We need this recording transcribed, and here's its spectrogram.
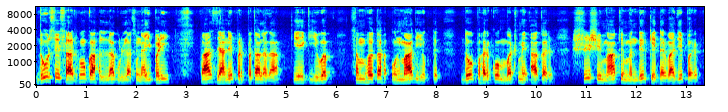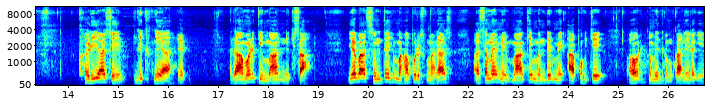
दूर से साधुओं का हल्ला गुल्ला सुनाई पड़ी। पास जाने पर पता लगा कि एक युवक, संभवतः उन्माद युक्त दोपहर को मठ में आकर श्री श्री माँ के मंदिर के दरवाजे पर खड़िया से लिख गया है, रावण की माँ निकसा। यह बात सुनते ही महापुरुष महाराज असमय में माँ के मंदिर में आ पहुँचे और हमें धमकाने लगे,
